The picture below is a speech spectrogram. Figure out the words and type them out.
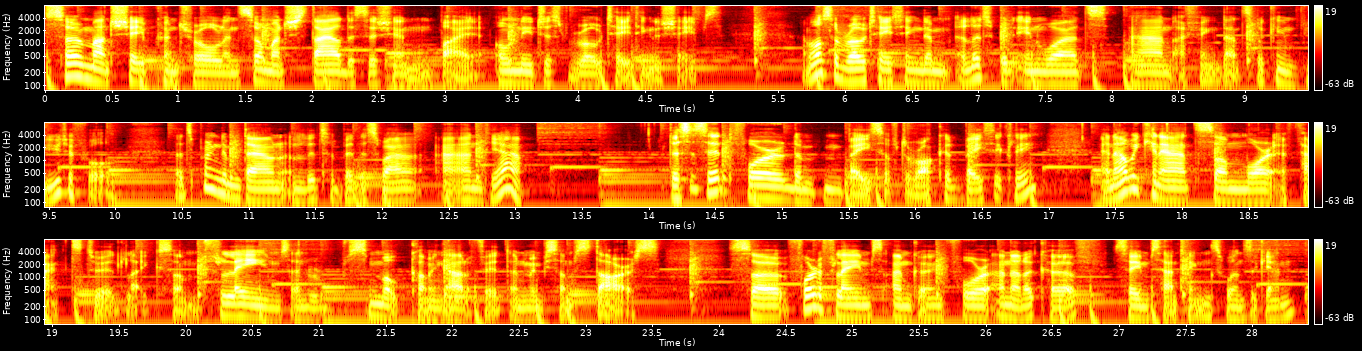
so much shape control and so much style decision by only just rotating the shapes. I'm also rotating them a little bit inwards and I think that's looking beautiful. Let's bring them down a little bit as well and yeah. This is it for the base of the rocket basically. And now we can add some more effects to it like some flames and smoke coming out of it and maybe some stars. So for the flames I'm going for another curve, same settings once again.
